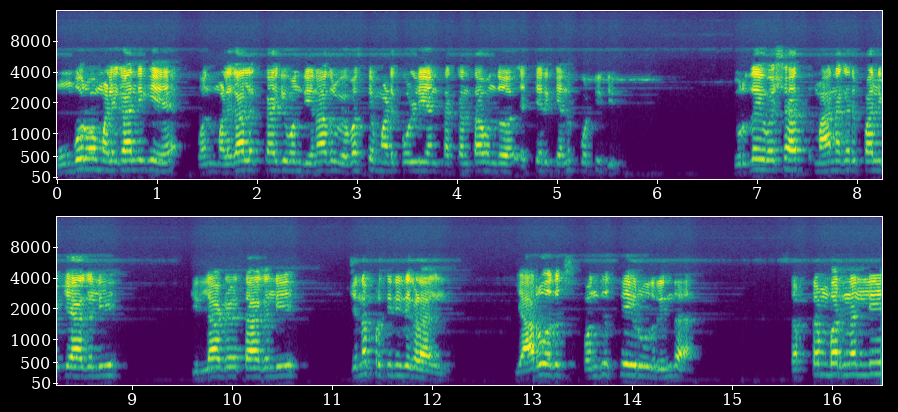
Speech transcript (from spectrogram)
ಮುಂಬರುವ ಮಳೆಗಾಲಿಗೆ ಒಂದು ಮಳೆಗಾಲಕ್ಕಾಗಿ ಒಂದು ಏನಾದರೂ ವ್ಯವಸ್ಥೆ ಮಾಡಿಕೊಳ್ಳಿ ಅಂತಕ್ಕಂಥ ಒಂದು ಎಚ್ಚರಿಕೆಯನ್ನು ಕೊಟ್ಟಿದ್ದೀವಿ. ದುರ್ದೈವಶಾತ್ ಮಹಾನಗರ ಪಾಲಿಕೆ ಆಗಲಿ ಜಿಲ್ಲಾಡಳಿತ ಆಗಲಿ ಜನಪ್ರತಿನಿಧಿಗಳಾಗಲಿ, ಯಾರೂ ಅದಕ್ಕೆ ಸ್ಪಂದಿಸದೇ ಇರುವುದರಿಂದ ಸೆಪ್ಟೆಂಬರ್ನಲ್ಲಿ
